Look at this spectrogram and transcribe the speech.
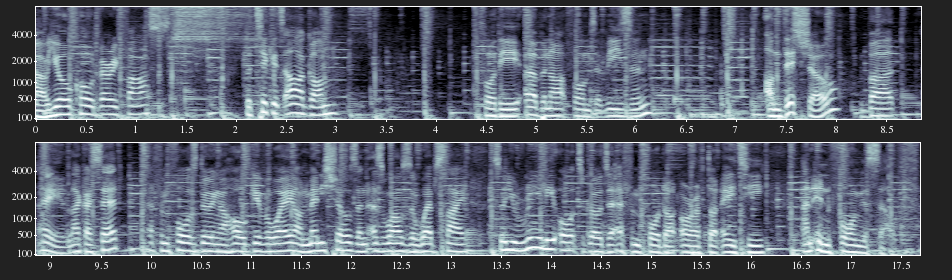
Wow, you're called very fast. The tickets are gone for the Urban Art Forms at Wiesen on this show. But hey, like I said, FM4 is doing a whole giveaway on many shows and as well as the website. So you really ought to go to fm4.orf.at and inform yourself.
